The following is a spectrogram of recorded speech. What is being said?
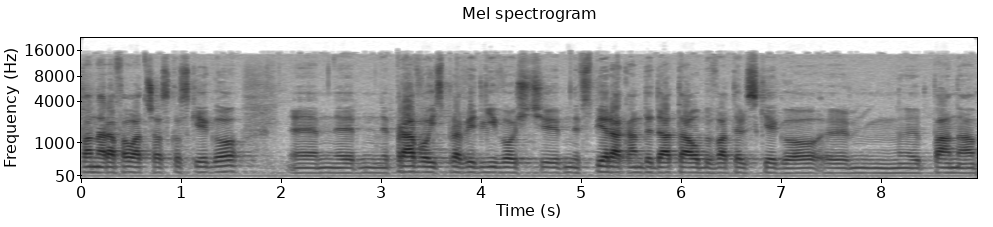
pana Rafała Trzaskowskiego. Prawo i Sprawiedliwość wspiera kandydata obywatelskiego pana,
